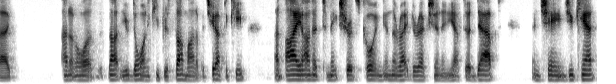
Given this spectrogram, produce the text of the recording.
uh, I don't know what not you don't want to keep your thumb on it, but you have to keep an eye on it to make sure it's going in the right direction and you have to adapt and change. You can't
